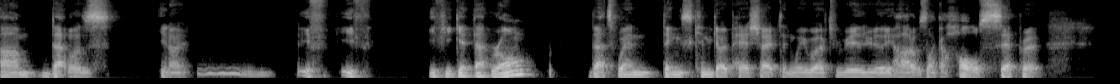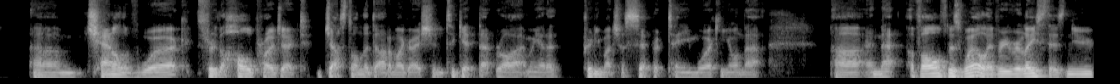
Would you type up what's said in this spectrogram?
Um, that was, you know, if if if you get that wrong, that's when things can go pear shaped. And we worked really, really hard. It was like a whole separate um, channel of work through the whole project just on the data migration to get that right. And we had a pretty much a separate team working on that. Uh, and that evolved as well. Every release, there's new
